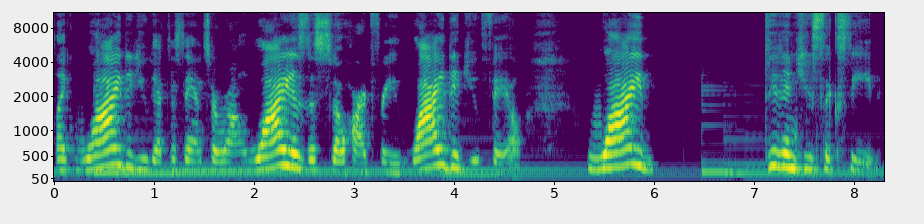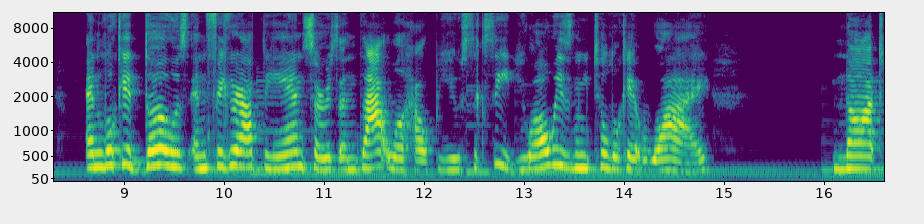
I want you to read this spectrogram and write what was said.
Like, why did you get this answer wrong? Why is this so hard for you? Why did you fail? Why didn't you succeed? And look at those and figure out the answers, and that will help you succeed. You always need to look at why, not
